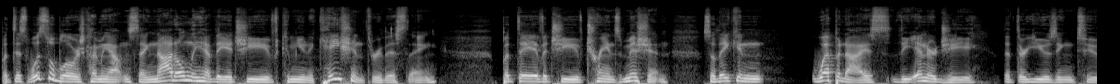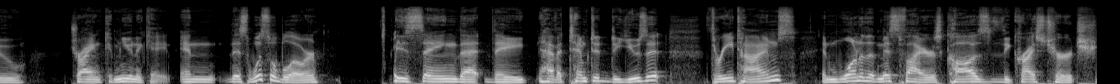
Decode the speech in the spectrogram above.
But this whistleblower is coming out and saying not only have they achieved communication through this thing, but they have achieved transmission. So they can weaponize the energy that they're using to try and communicate. And this whistleblower is saying that they have attempted to use it three times, and one of the misfires caused the Christchurch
